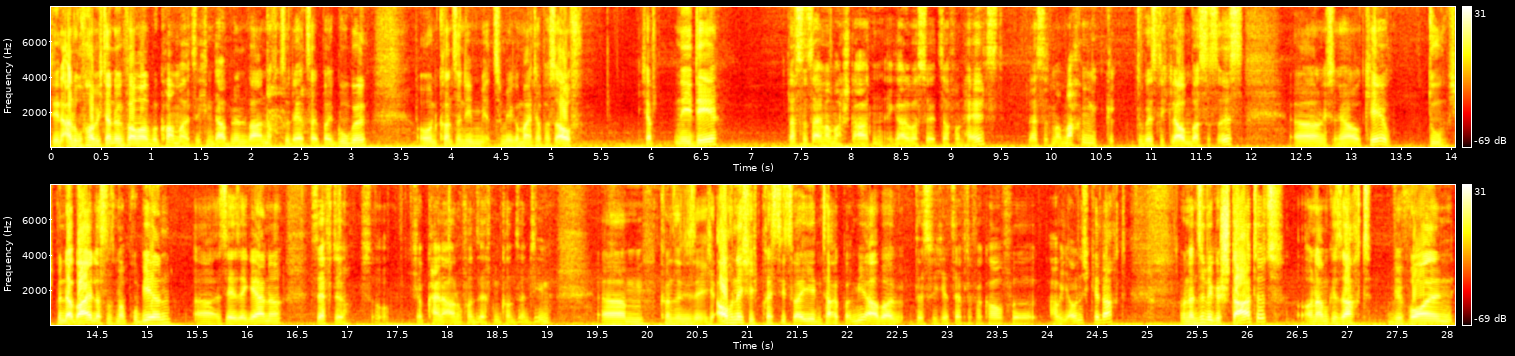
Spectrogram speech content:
Den Anruf habe ich dann irgendwann mal bekommen, als ich in Dublin war, noch zu der Zeit bei Google. Und Konstantin zu mir gemeint hat, pass auf, ich habe eine Idee, lass uns einfach mal starten. Egal, was du jetzt davon hältst, lass es mal machen. Du wirst nicht glauben, was es ist. Äh, und ich so, ja, okay, du, ich bin dabei, lass uns mal probieren. Äh, sehr, sehr gerne. Säfte. So, ich habe keine Ahnung von Säften, Konstantin. Ähm, Konstantin ich auch nicht. Ich presse die zwar jeden Tag bei mir, aber dass ich jetzt Säfte verkaufe, habe ich auch nicht gedacht. Und dann sind wir gestartet und haben gesagt, wir wollen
